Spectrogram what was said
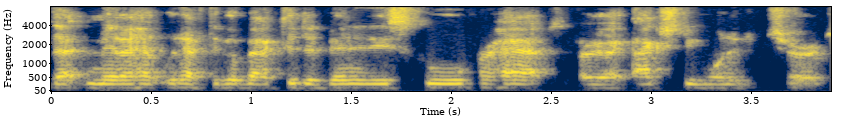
that meant I would have to go back to divinity school, perhaps, or I actually wanted a church.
